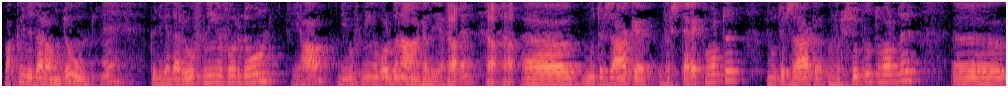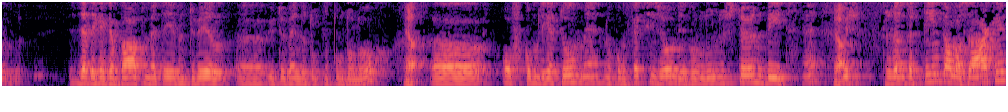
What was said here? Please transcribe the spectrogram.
Wat kun je daaraan doen? Hè? Kun je daar oefeningen voor doen? Ja, die oefeningen worden aangeleerd. ja, Hè? ja, ja. Uh, moet er zaken versterkt worden? Moet er zaken versoepeld worden? Uh, zet je gebaat met eventueel u te wenden tot een podoloog? Ja. Uh, of kom je toe met een confectiezool die voldoende steun biedt? Hè? Ja. Dus er zijn er tientallen zaken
